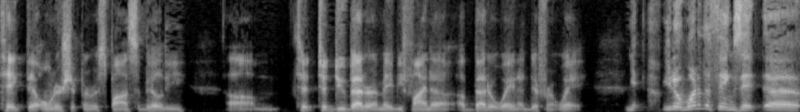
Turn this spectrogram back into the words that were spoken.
take the ownership and responsibility um, to to do better and maybe find a, a better way in a different way. You know, one of the things that uh,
